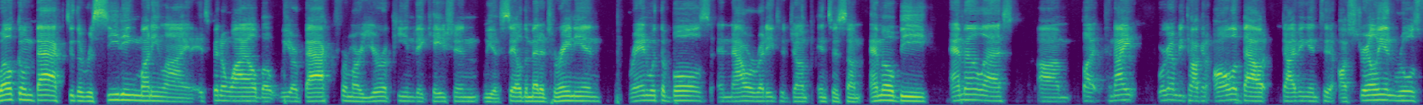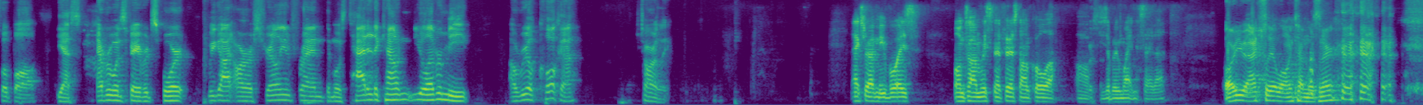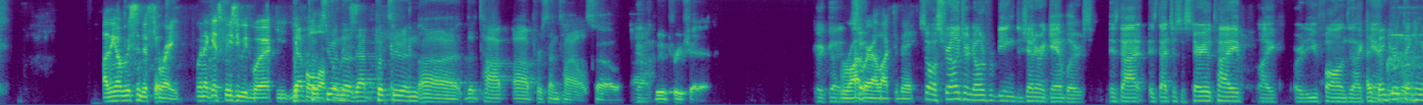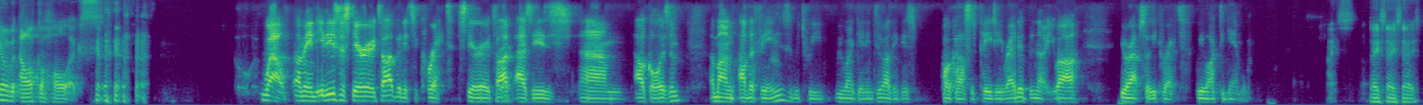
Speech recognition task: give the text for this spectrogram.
Welcome back to the receding money line. It's been a while, but we are back from our European vacation. We have sailed the Mediterranean, ran with the Bulls, and now we're ready to jump into some MLB, MLS. Um, but tonight, we're going to be talking all about diving into Australian rules football. Yes, everyone's favorite sport. We got our Australian friend, the most tatted accountant you'll ever meet, a real coca, Charlie. Thanks for having me, boys. Long time listener, first time caller. Oh, geez, I've been waiting to say that. Are you actually a long time listener? I think I've listened to three. When it gets busy with work, you, you that fall puts off you the in the list. that puts you in uh, the top uh, percentile. So uh, Yeah. we appreciate it. good, good. right So- where I like to be. So Australians are known for being degenerate gamblers. Is that is that just a stereotype? Like, or do you fall into that camp? I think you're or- thinking of alcoholics. Well, I mean, it is a stereotype, but it's a correct stereotype, as is um, alcoholism, among other things, which we we won't get into. I think this podcast is PG rated, but no, you are you're absolutely correct. We like to gamble. nice, nice, nice, nice.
